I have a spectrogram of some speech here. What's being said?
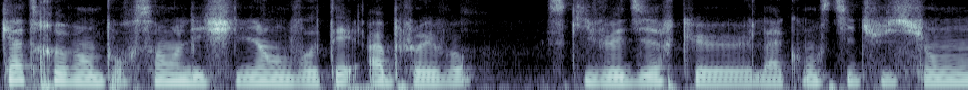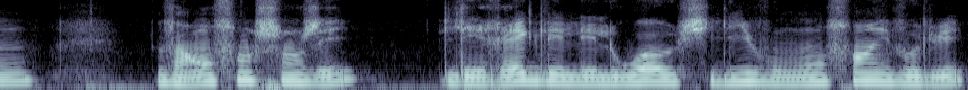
80%, les Chiliens ont voté apruebo, ce qui veut dire que la constitution va enfin changer. Les règles et les lois au Chili vont enfin évoluer.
